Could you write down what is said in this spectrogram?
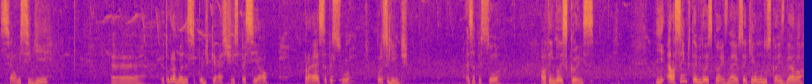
se ela me seguir, é, eu estou gravando esse podcast especial para essa pessoa. Pelo seguinte, essa pessoa, ela tem dois cães e ela sempre teve dois cães, né? Eu sei que um dos cães dela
